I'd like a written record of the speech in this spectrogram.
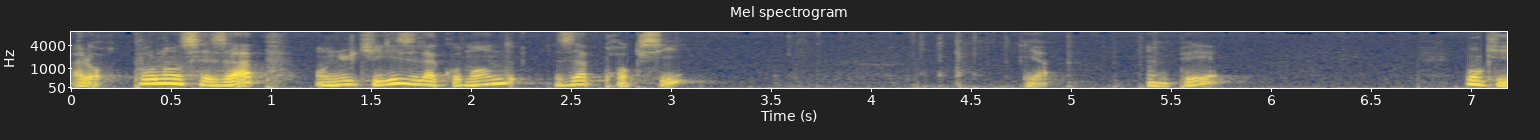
Alors pour lancer Zap, on utilise la commande Zap Proxy. Il y a un P. OK,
